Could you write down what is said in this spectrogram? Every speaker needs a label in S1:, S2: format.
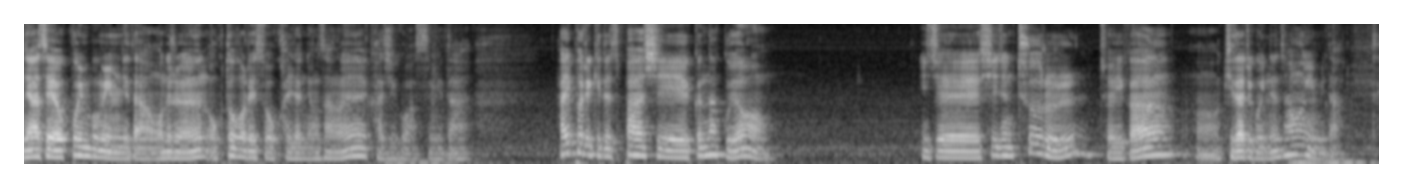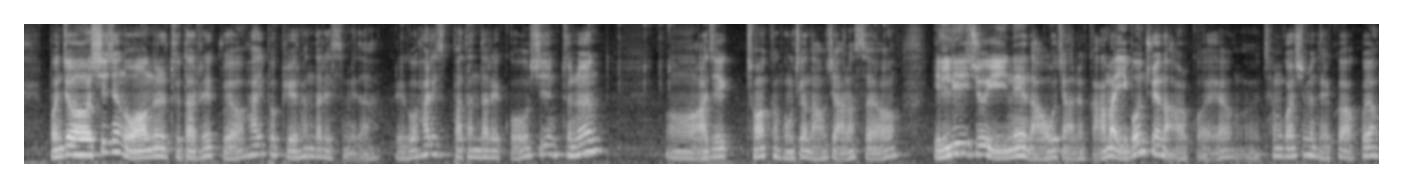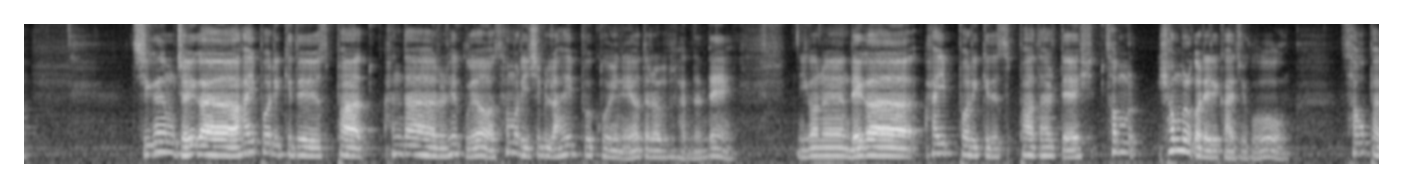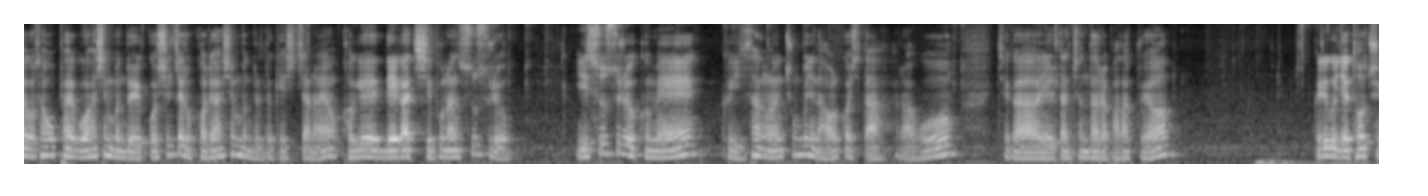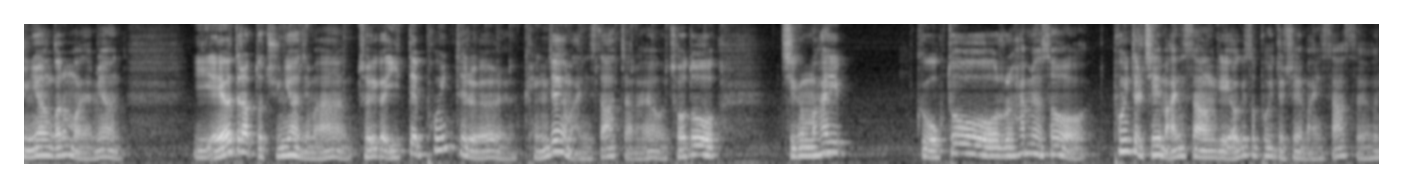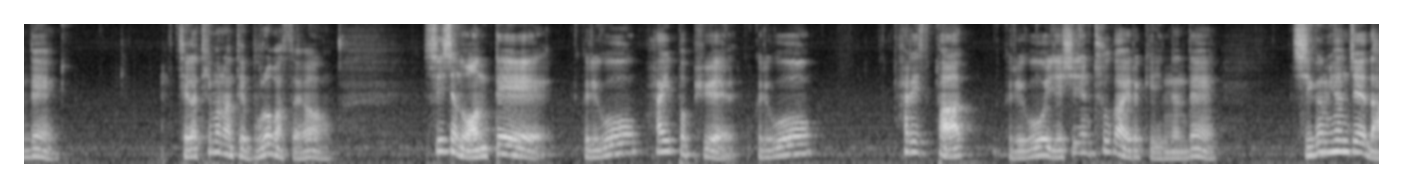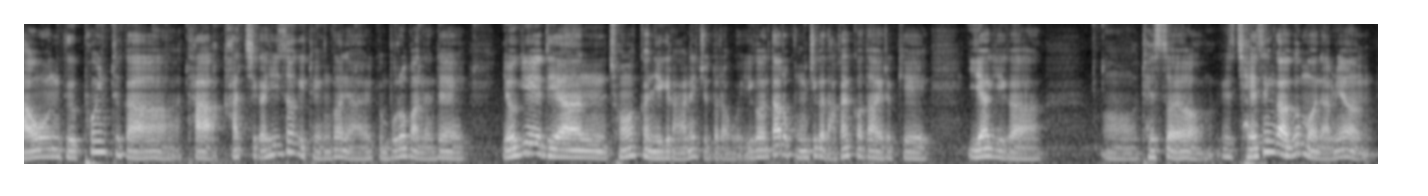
S1: 안녕하세요. 코인붐입니다. 오늘은 옥토거래소 관련 영상을 가지고 왔습니다. 하이퍼리퀴드 스팟이 끝났고요. 이제 시즌2를 저희가 어, 기다리고 있는 상황입니다. 먼저 시즌1을 두 달을 했고요. 하이퍼퓨엘 한 달 했습니다. 그리고 하리스팟 한 달 했고 시즌2는 어, 아직 정확한 공지가 나오지 않았어요. 1, 2주 이내에 나오지 않을까. 아마 이번 주에 나올 거예요. 어, 참고하시면 될 것 같고요 지금 저희가 하이퍼 리퀴드 스팟 한 달을 했고요. 3월 20일 날 하이프 코인 에어드랍을 봤는데 이거는 내가 하이퍼 리퀴드 스팟 할 때 선물 현물 거래를 가지고 사고 팔고 사고 팔고 하신 분도 있고 실제로 거래하신 분들도 계시잖아요. 거기에 내가 지불한 수수료 이 수수료 금액 그 이상은 충분히 나올 것이다 라고 제가 일단 전달을 받았고요. 그리고 이제 더 중요한 거는 뭐냐면 이 에어드랍도 중요하지만 저희가 이때 포인트를 굉장히 많이 쌓았잖아요. 저도 지금 하이 그 옥토를 하면서 포인트를 제일 많이 쌓은 게 여기서 포인트를 제일 많이 쌓았어요. 근데 제가 팀원한테 물어봤어요. 시즌 1 때 그리고 하이퍼 퓨엘 그리고 하리스팟 그리고 이제 시즌 2가 이렇게 있는데 지금 현재 나온 그 포인트가 다 가치가 희석이 된 거냐 이렇게 물어봤는데 여기에 대한 정확한 얘기를 안 해주더라고요. 이건 따로 공지가 나갈 거다 이렇게 이야기가 어, 됐어요. 그래서 제 생각은 뭐냐면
